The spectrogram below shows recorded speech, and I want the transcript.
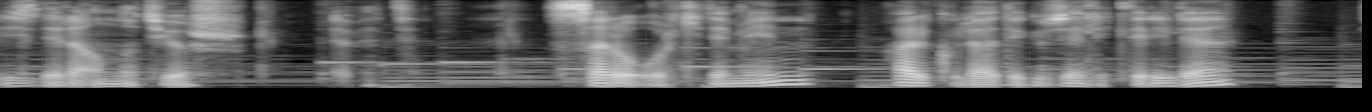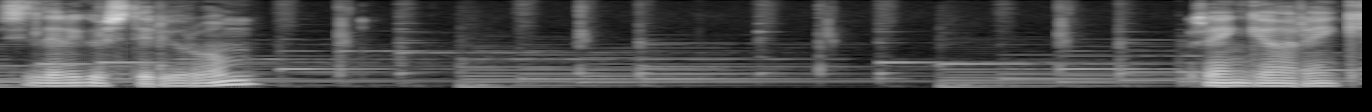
bizlere anlatıyor. Evet. Sarı orkidemin harikulade güzellikleriyle sizlere gösteriyorum. Rengarenk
